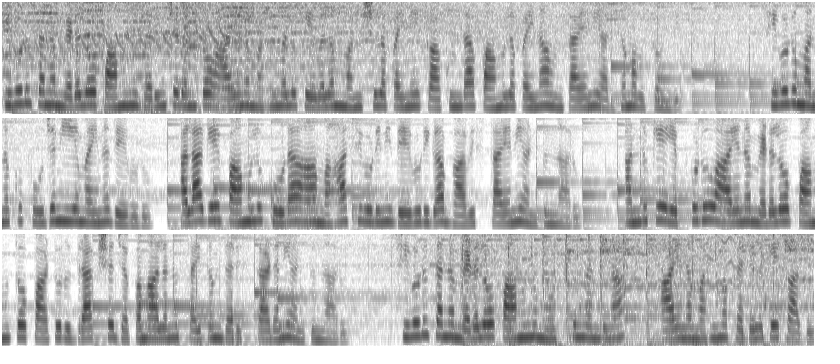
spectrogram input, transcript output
శివుడు తన మెడలో పామును ధరించడంతో ఆయన మహిమలు కేవలం మనుషులపైనే కాకుండా పాములపైన ఉంటాయని అర్థమవుతోంది. శివుడు మనకు పూజనీయమైన దేవుడు. అలాగే పాములు కూడా ఆ మహాశివుడిని దేవుడిగా భావిస్తాయని అంటున్నారు. అందుకే ఎప్పుడూ ఆయన మెడలో పాముతో పాటు రుద్రాక్ష జపమాలను సైతం ధరిస్తాడని అంటున్నారు. శివుడు తన మెడలో పామును మోస్తున్నందున ఆయన మహిమ ప్రజలకే కాదు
